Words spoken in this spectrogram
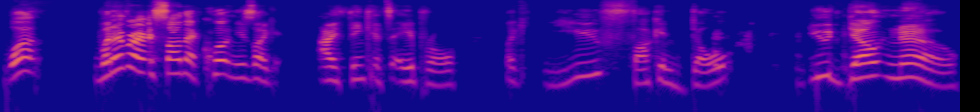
What whenever I saw that quote and he's like, I think it's April, like, you fucking dolt. You don't know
